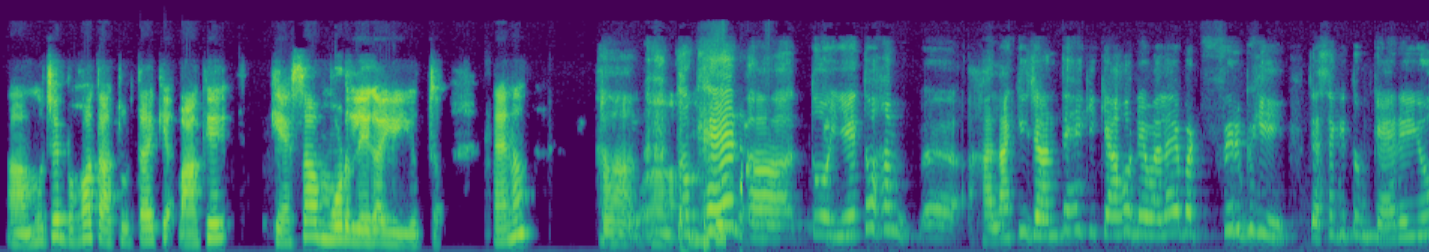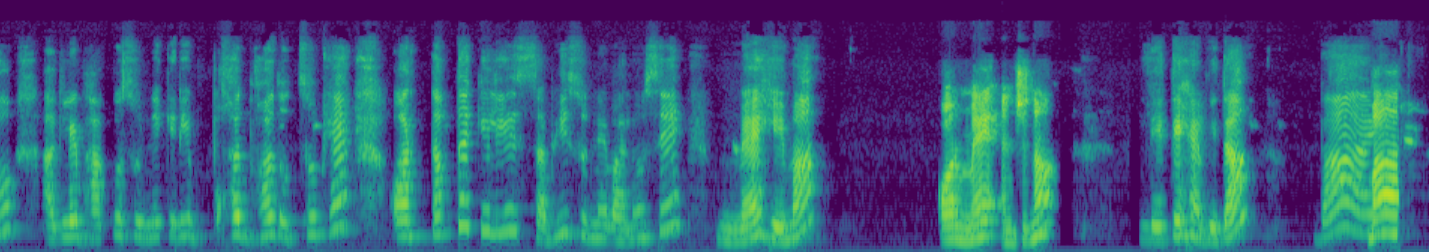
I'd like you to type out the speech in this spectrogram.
हाँ मुझे बहुत आतुरता है कि आगे कैसा मोड़ लेगा ये युद्ध। है ना? तो हाँ तो खैर तो ये तो हम हालाँकि जानते हैं कि क्या होने वाला है बट फिर भी जैसा कि तुम कह रही हो अगले भाग को सुनने के लिए बहुत बहुत उत्सुक है और तब तक के लिए सभी सुनने वालों से मैं हेमा और मैं अंजना। लेते हैं विदा। बाय। बाय।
